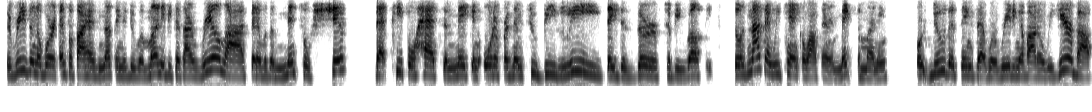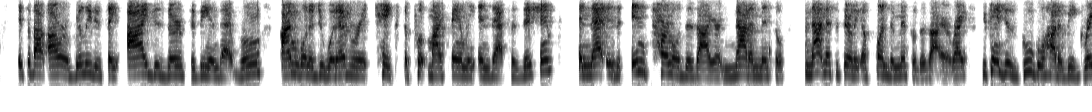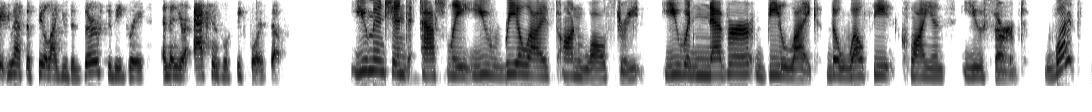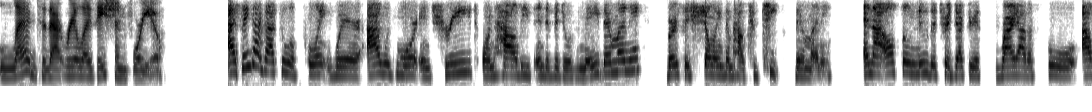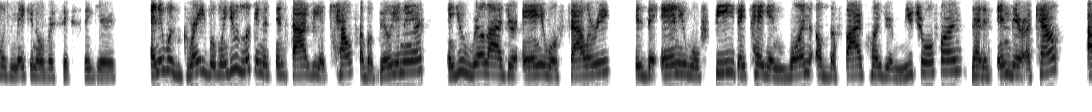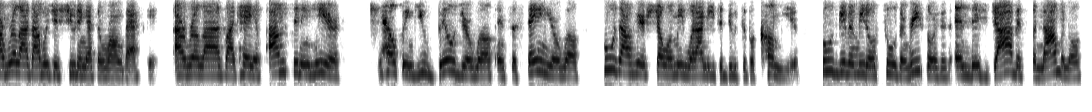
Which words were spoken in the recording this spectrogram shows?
The reason the word Empify has nothing to do with money because I realized that it was a mental shift that people had to make in order for them to believe they deserve to be wealthy. So it's not that we can't go out there and make the money or do the things that we're reading about or we hear about. It's about our ability to say, I deserve to be in that room. I'm going to do whatever it takes to put my family in that position. And that is an internal desire, not a mental, not necessarily a fundamental desire, right? You can't just Google how to be great. You have to feel like you deserve to be great, and then your actions will speak for itself. You mentioned, Ashley, you realized on Wall Street you would never be like the wealthy clients you served. What led to that realization for you? I think I got to a point where I was more intrigued on how these individuals made their money versus showing them how to keep their money. And I also knew the trajectory right out of school. I was making over six figures and it was great. But when you look in this inside the account of a billionaire and you realize your annual salary is the annual fee they pay in one of the 500 mutual funds that is in their account, I realized I was just shooting at the wrong basket. I realized like, hey, if I'm sitting here helping you build your wealth and sustain your wealth, who's out here showing me what I need to do to become you? Who's giving me those tools and resources? And this job is phenomenal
